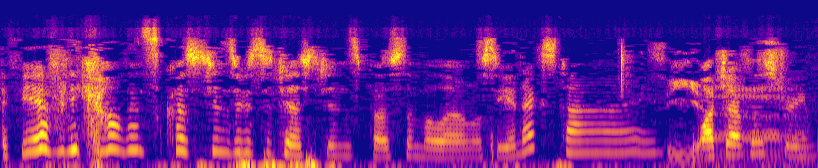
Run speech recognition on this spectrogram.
If you have any comments, questions, or suggestions, post them below, and we'll see you next time. See ya. Watch out for the stream.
